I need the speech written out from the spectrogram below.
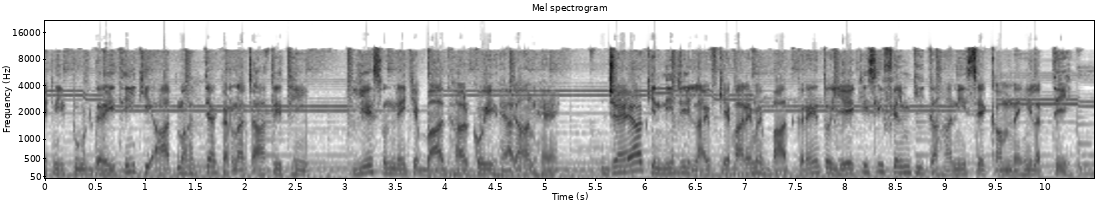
इतनी टूट गई थीं कि आत्महत्या करना चाहती थीं। ये सुनने के बाद हर कोई हैरान है। जया की निजी लाइफ के बारे में बात करें तो ये किसी फ़िल्म की कहानी से कम नहीं लगती।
